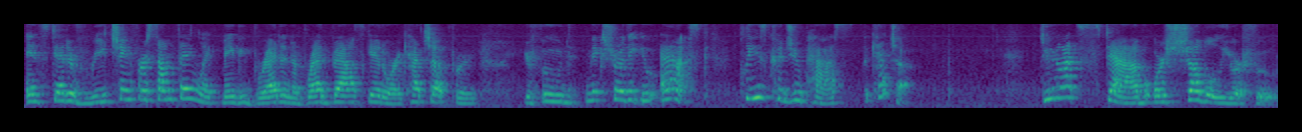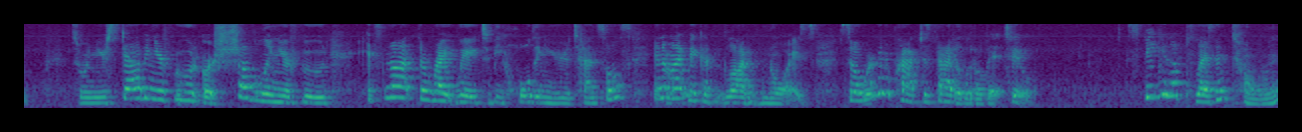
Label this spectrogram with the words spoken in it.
Instead of reaching for something, like maybe bread in a bread basket or a ketchup for your food, make sure that you ask, please could you pass the ketchup? Do not stab or shovel your food. So when you're stabbing your food or shoveling your food, it's not the right way to be holding your utensils and it might make a lot of noise. So we're going to practice that a little bit too. Speak in a pleasant tone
